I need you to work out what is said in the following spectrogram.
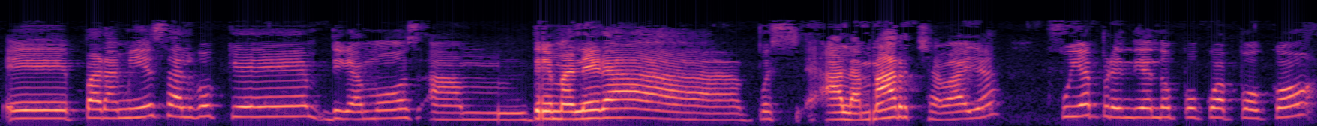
eh, para mí es algo que digamos de manera pues a la marcha vaya fui aprendiendo poco a poco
